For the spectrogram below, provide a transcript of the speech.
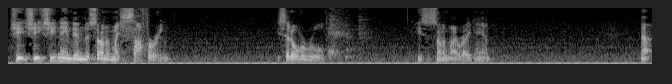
she she she named him the son of my suffering. He said overruled. He's the son of my right hand. Now,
